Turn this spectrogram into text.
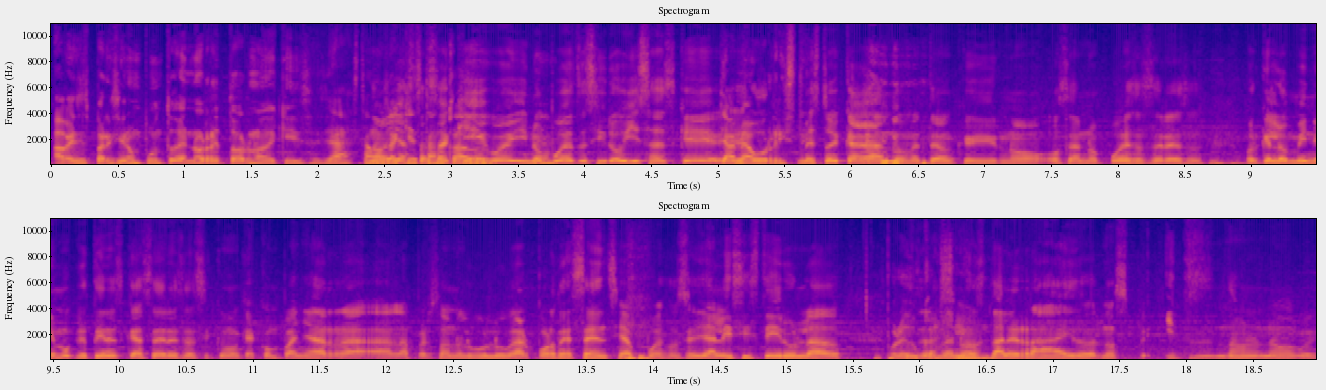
a veces pareciera un punto de no retorno de que dices, ya estamos no, ya aquí estás estancados. aquí, güey, y no ¿eh? puedes decir, oye, ¿sabes qué? Ya me Eh, aburriste. Me estoy cagando, me tengo que ir. No, o sea, no puedes hacer eso. Porque lo mínimo que tienes que hacer es así como que acompañar a, a la persona a algún lugar por decencia, pues. O sea, ya le hiciste ir a un lado. Por Pues, al educación. menos dale ride. no entonces, no, no, güey.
